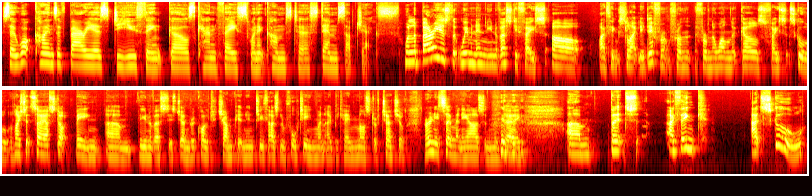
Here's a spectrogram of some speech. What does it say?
So, what kinds of barriers do you think girls can face when it comes to STEM subjects? Well, the barriers that women in the university face are I think, slightly different from from the one that girls face at school. And I should say, I stopped being um, the university's gender equality champion in 2014 when I became Master of Churchill. There are only so many hours in the day, um, but I think at school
